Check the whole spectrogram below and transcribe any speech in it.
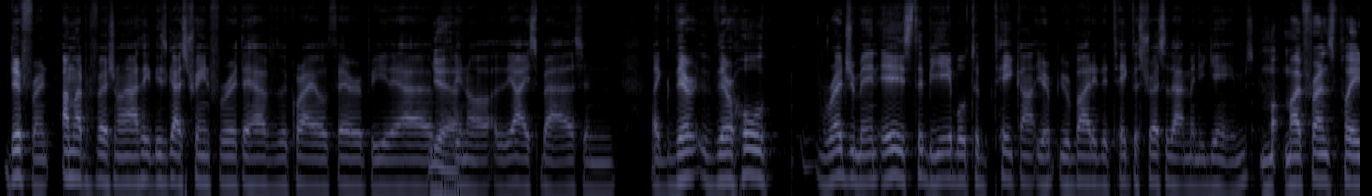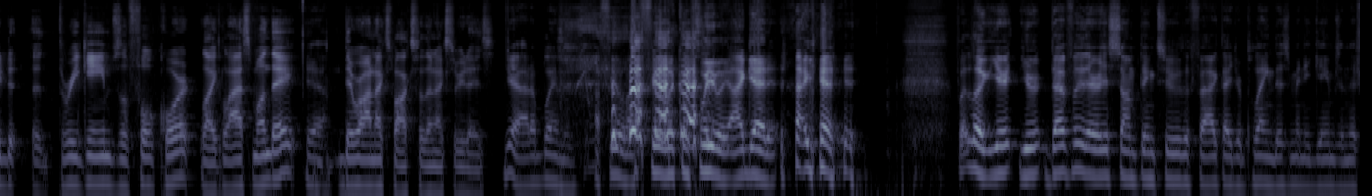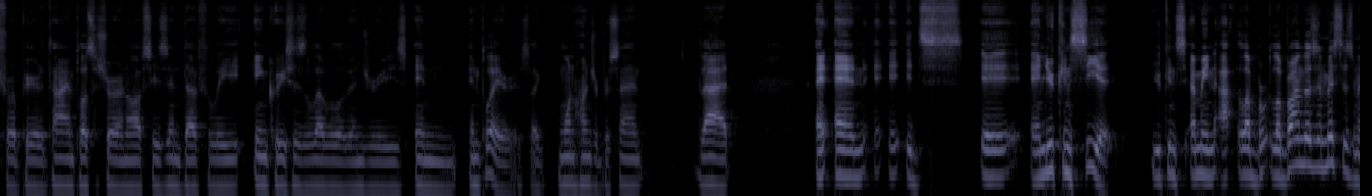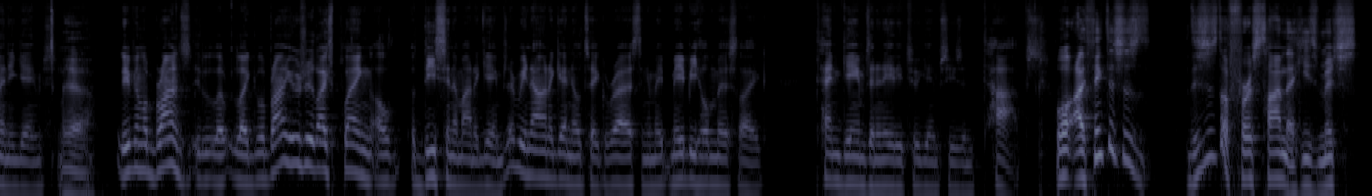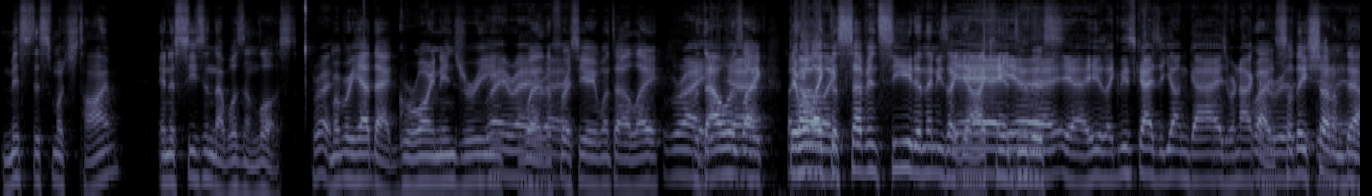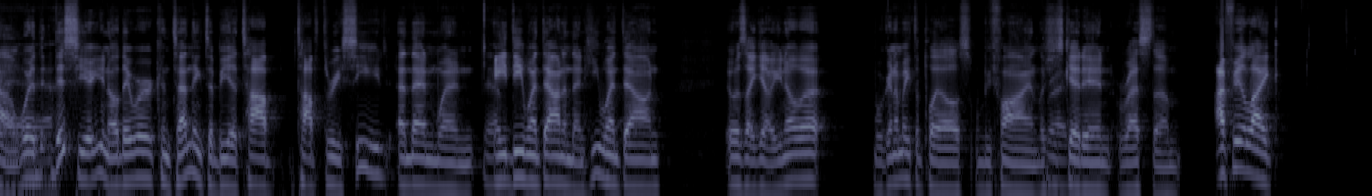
Different. I'm not a professional athlete. These guys train for it. They have the cryotherapy. They have Yeah. you know the ice baths and like their their whole regimen is to be able to take on your your body to take the stress of that many games. M- my friends played uh, three games of full court like last Monday. Yeah. They were on Xbox for the next three days. Yeah, I don't blame them. I feel I feel it completely. I get it. I get it. But look, you're you're definitely there is something to the fact that you're playing this many games in this short period of time, plus a short and off season, definitely increases the level of injuries in in players. Like 100 percent that, and and it, it's it, and you can see it. You can. See, I mean, Lebr- LeBron doesn't miss as many games. Yeah. Even LeBron's like LeBron usually likes playing a, a decent amount of games. Every now and again he'll take rest and may, maybe he'll miss like ten games in an eighty-two game season tops. Well, I think this is this is the first time that he's missed missed this much time in a season that wasn't lost. Right. Remember he had that groin injury Right, right, when the first year he went to LA. Right, But that was yeah. like they Like were like, like- the seventh seed, and then he's like, "Yeah, I can't yeah, do this." Yeah, he's like these guys are young guys. We're not. Right. Really, so they shut yeah, him yeah, down. yeah, Where yeah. th- this year, you know, they were contending to be a top top three seed, and then when. AD went down and then he went down, it was like, yo, you know what? We're gonna make the playoffs. We'll be fine. Let's just get in, rest them. I feel like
